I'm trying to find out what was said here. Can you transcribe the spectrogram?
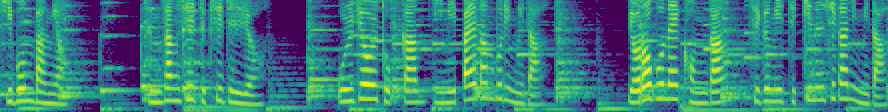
기본 방역, 증상 시 즉시 진료. 올겨울 독감 이미 빨간불입니다. 여러분의 건강 지금이 지키는 시간입니다.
